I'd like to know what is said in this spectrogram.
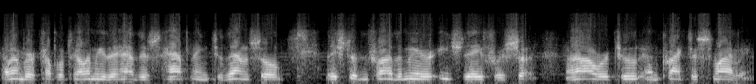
I remember a couple telling me they had this happening to them, so they stood in front of the mirror each day for an hour or two and practiced smiling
